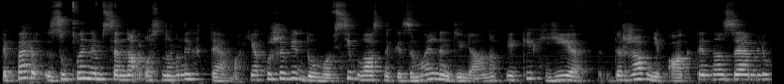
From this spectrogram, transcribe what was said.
Тепер зупинимося на основних темах. Як уже відомо, всі власники земельних ділянок, в яких є державні акти на землю,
